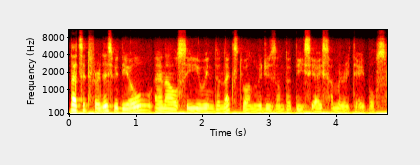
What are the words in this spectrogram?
That's it for this video, and I'll see you in the next one, which is on the DCI summary tables.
